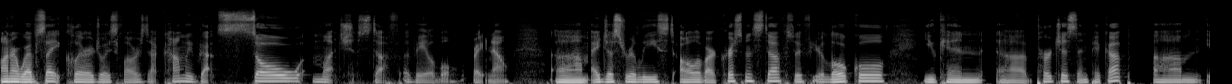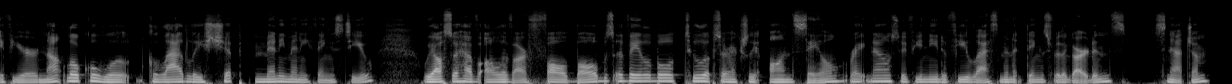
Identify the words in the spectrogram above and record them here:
On our website, clarajoyceflowers.com, we've got so much stuff available right now. Um, I just released all of our Christmas stuff, so if you're local, you can uh, purchase and pick up. Um, if you're not local, we'll gladly ship many, many things to you. We also have all of our fall bulbs available. Tulips are actually on sale right now, so if you need a few last minute things for the gardens, snatch them.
